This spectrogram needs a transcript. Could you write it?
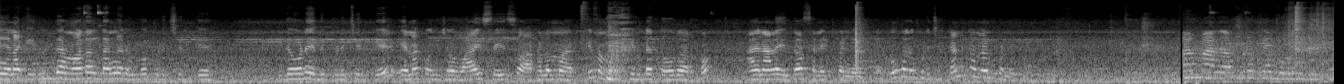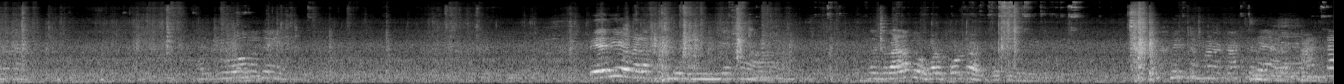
ஆனால் எனக்கு இந்த மாடல் தாங்க ரொம்ப பிடிச்சிருக்கு. இதோட இது பிடிச்சிருக்கு. ஏன்னா கொஞ்சம் வாய் சைஸும் அகலமாக இருக்குது நம்மளுக்கு கிண்ட தோதாக இருக்கும். அதனால் இதுதான் செலக்ட் பண்ணியிருக்கேன். உங்களுக்கு பிடிச்சிருக்கான்னு கமெண்ட் போகுதே. பெரிய விளக்கம் இந்த விளக்கு ஒரு போட்டோ எடுத்து அண்டா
